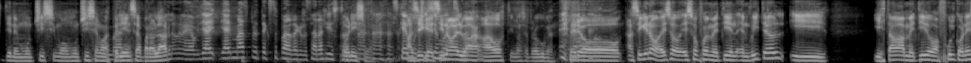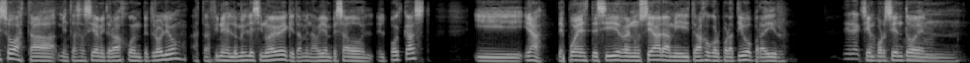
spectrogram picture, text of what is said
sí tiene muchísimo, muchísima experiencia para hablar. Ya, ya hay más pretexto para regresar a Houston. Buenísimo. Es que así que si no, él va a Austin, no se preocupen. Pero, así que no, eso, eso fue metido en, en retail y, y estaba metido a full con eso hasta mientras hacía mi trabajo en petróleo, hasta fines del 2019, que también había empezado el, el podcast. Y, y nada, después decidí renunciar a mi trabajo corporativo para ir Directo. 100% Ujú. en,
